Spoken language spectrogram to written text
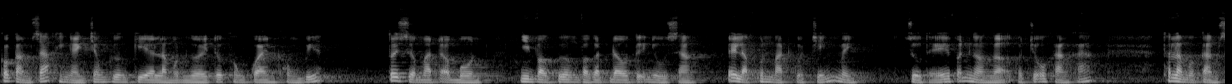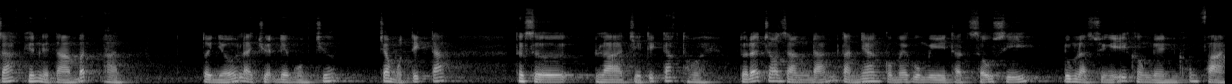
Có cảm giác hình ảnh trong gương kia là một người tôi không quen, không biết. Tôi rửa mặt ở bồn, Nhìn vào gương và gật đầu tự nhủ rằng Đây là khuôn mặt của chính mình. Dù thế, vẫn ngờ ngợ có chỗ kháng khác. Thật là một cảm giác khiến người ta bất an. Tôi nhớ lại chuyện đêm hôm trước, Trong một tích tắc. Thực sự là chỉ tích tắc thôi. Tôi đã cho rằng đám tàn nhang của Megumi thật xấu xí. Đúng là suy nghĩ không nên không phải.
